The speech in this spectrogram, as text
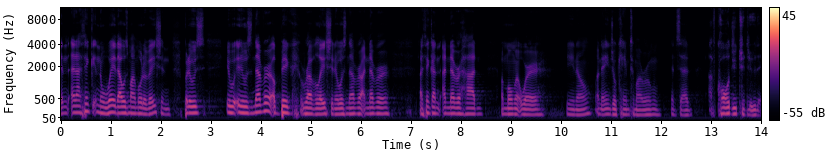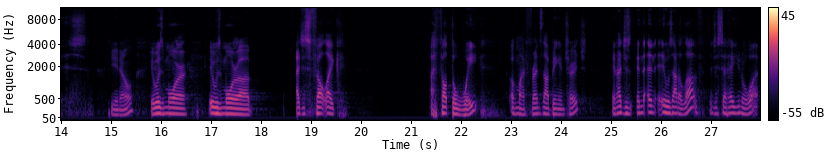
and and I think in a way that was my motivation, but it was it, it was never a big revelation. It was never I never I think I, I never had a moment where, you know, an angel came to my room and said, I've called you to do this. You know, it was more, it was more. Uh, I just felt like I felt the weight of my friends not being in church, And I just and, and it was out of love. I just said, "Hey, you know what?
